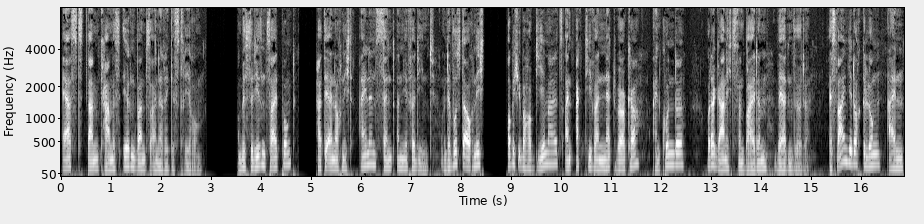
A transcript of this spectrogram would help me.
erst dann kam es irgendwann zu einer Registrierung. Und bis zu diesem Zeitpunkt hatte er noch nicht einen Cent an mir verdient. Und er wusste auch nicht, ob ich überhaupt jemals ein aktiver Networker, ein Kunde oder gar nichts von beidem werden würde. Es war ihm jedoch gelungen, einen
